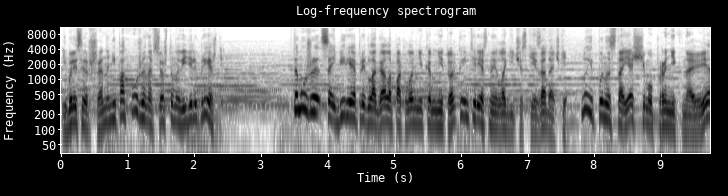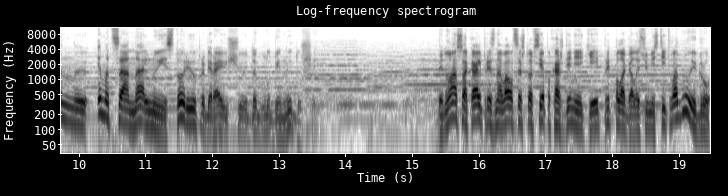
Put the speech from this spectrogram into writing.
и были совершенно не похожи на все, что мы видели прежде. К тому же Сайбирия предлагала поклонникам не только интересные логические задачки, но и по-настоящему проникновенную, эмоциональную историю, пробирающую до глубины души. Бенуа Сакаль признавался, что все похождения Кейт предполагалось уместить в одну игру,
